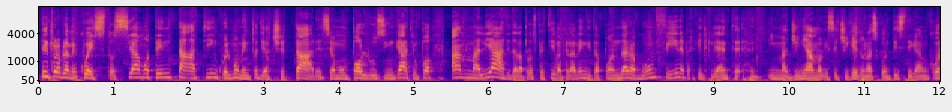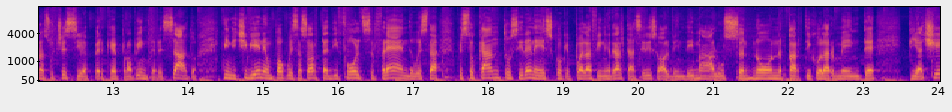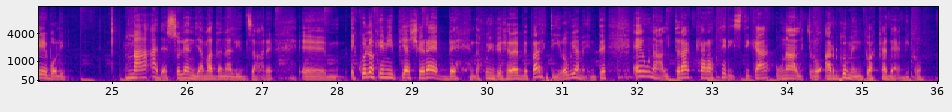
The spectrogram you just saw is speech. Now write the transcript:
il problema è questo, siamo tentati in quel momento di accettare, siamo un po' lusingati, un po' ammaliati dalla prospettiva che la vendita può andare a buon fine perché il cliente, immaginiamo che se ci chiede una scontistica ancora successiva è perché è proprio interessato, quindi ci viene un po' questa sorta di false friend, questa, questo canto sirenesco che poi alla fine in realtà si risolve in dei malus non particolarmente piacevoli ma adesso le andiamo ad analizzare. Eh, e quello che mi piacerebbe, da cui mi piacerebbe partire ovviamente, è un'altra caratteristica, un altro argomento accademico.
